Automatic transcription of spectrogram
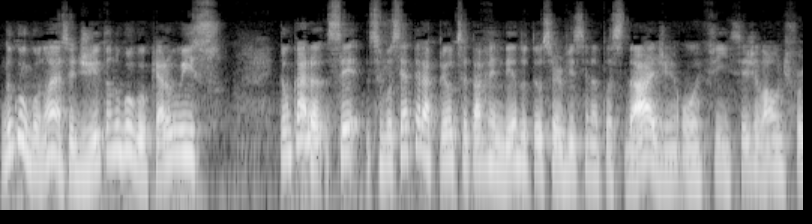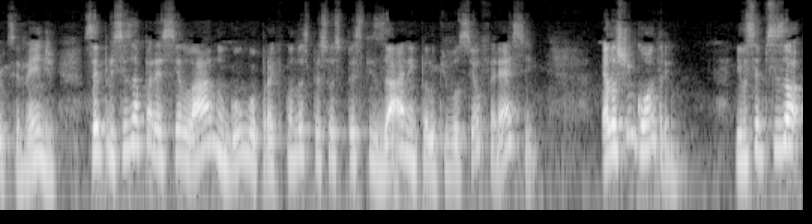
No Google, não é? Você digita no Google, quero isso. Então, cara, se, se você é terapeuta, você está vendendo o teu serviço na tua cidade, ou enfim, seja lá onde for que você vende, você precisa aparecer lá no Google para que quando as pessoas pesquisarem pelo que você oferece, elas te encontrem. E você precisa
